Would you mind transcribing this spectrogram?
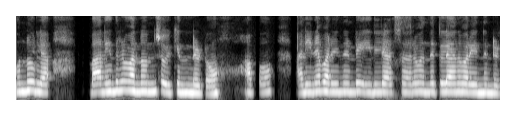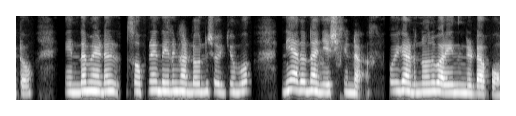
ഒന്നുമില്ല. ബാലേന്ദ്രൻ വന്നൊന്ന് ചോദിക്കുന്നുണ്ട് കേട്ടോ അപ്പോൾ അലീന പറയുന്നുണ്ട് ഇല്ല സാറ് വന്നിട്ടില്ല എന്ന് പറയുന്നുണ്ട് കേട്ടോ എന്താ മേഡം? സ്വപ്നം എന്തെങ്കിലും കണ്ടോ എന്ന് ചോദിക്കുമ്പോൾ നീ അതൊന്നും അന്വേഷിക്കണ്ട. പോയി കിടന്നോ എന്ന് പറയുന്നുണ്ട് കേട്ടോ അപ്പോൾ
